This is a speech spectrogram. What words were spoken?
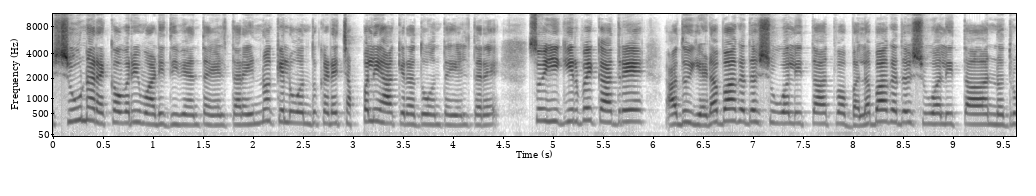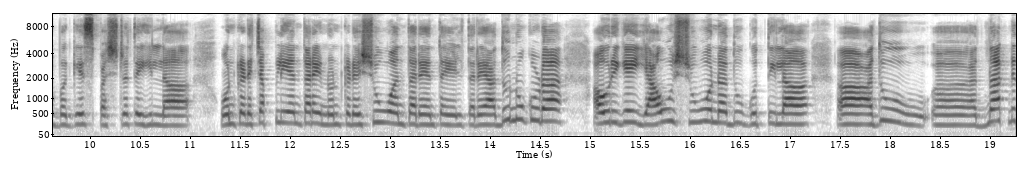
ಶೂನ ರೆಕವರಿ ಮಾಡಿದ್ದೀವಿ ಅಂತ ಹೇಳ್ತಾರೆ. ಇನ್ನೂ ಕೆಲವೊಂದು ಕಡೆ ಚಪ್ಪಲಿ ಹಾಕಿರೋದು ಅಂತ ಹೇಳ್ತಾರೆ. ಸೊ, ಹೀಗಿರಬೇಕಾದ್ರೆ ಅದು ಎಡಭಾಗದ ಶೂ ಅಲ್ಲಿತ್ತಾ ಅಥವಾ ಬಲಭಾಗದ ಶೂ ಅಲ್ಲಿತ್ತಾ ಅನ್ನೋದ್ರ ಬಗ್ಗೆ ಸ್ಪಷ್ಟತೆ ಇಲ್ಲ. ಒಂದು ಕಡೆ ಚಪ್ಪಲಿ ಅಂತಾರೆ, ಇನ್ನೊಂದು ಕಡೆ ಶೂ ಅಂತಾರೆ ಅಂತ ಹೇಳ್ತಾರೆ. ಅದೂ ಕೂಡ ಅವರಿಗೆ ಯಾವ ಶೂ ಅನ್ನೋದು ಗೊತ್ತಿಲ್ಲ. ಅದು ಹದಿನಾಲ್ಕನೇ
